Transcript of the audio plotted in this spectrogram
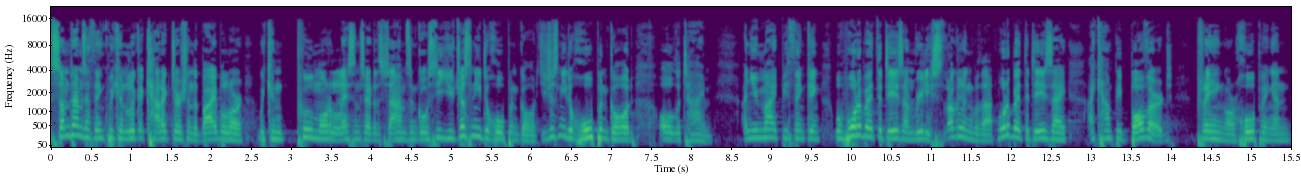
sometimes I think we can look at characters in the Bible or we can pull moral lessons out of the Psalms and go, see, you just need to hope in God. You just need to hope in God all the time. And you might be thinking, well, what about the days I'm really struggling with that? What about the days I, I can't be bothered praying or hoping and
